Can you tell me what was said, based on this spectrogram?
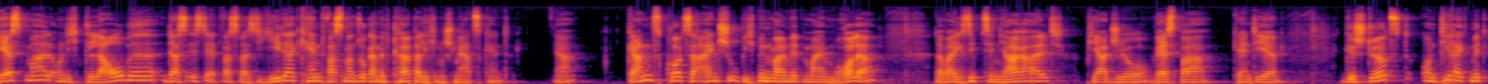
Erstmal, und ich glaube, das ist etwas, was jeder kennt, was man sogar mit körperlichem Schmerz kennt. Ja, ganz kurzer Einschub. Ich bin mal mit meinem Roller, da war ich 17 Jahre alt, Piaggio, Vespa, kennt ihr, gestürzt und direkt mit,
